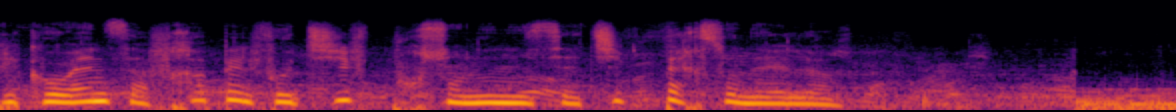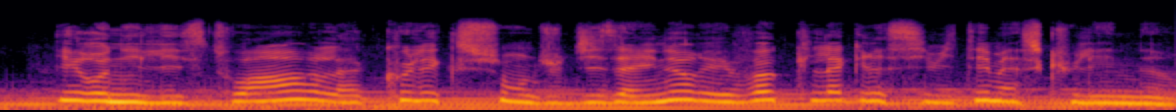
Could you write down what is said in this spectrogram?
Rick Owens a frappé le fautif pour son initiative personnelle. Ironie de l'histoire, la collection du designer évoque l'agressivité masculine.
